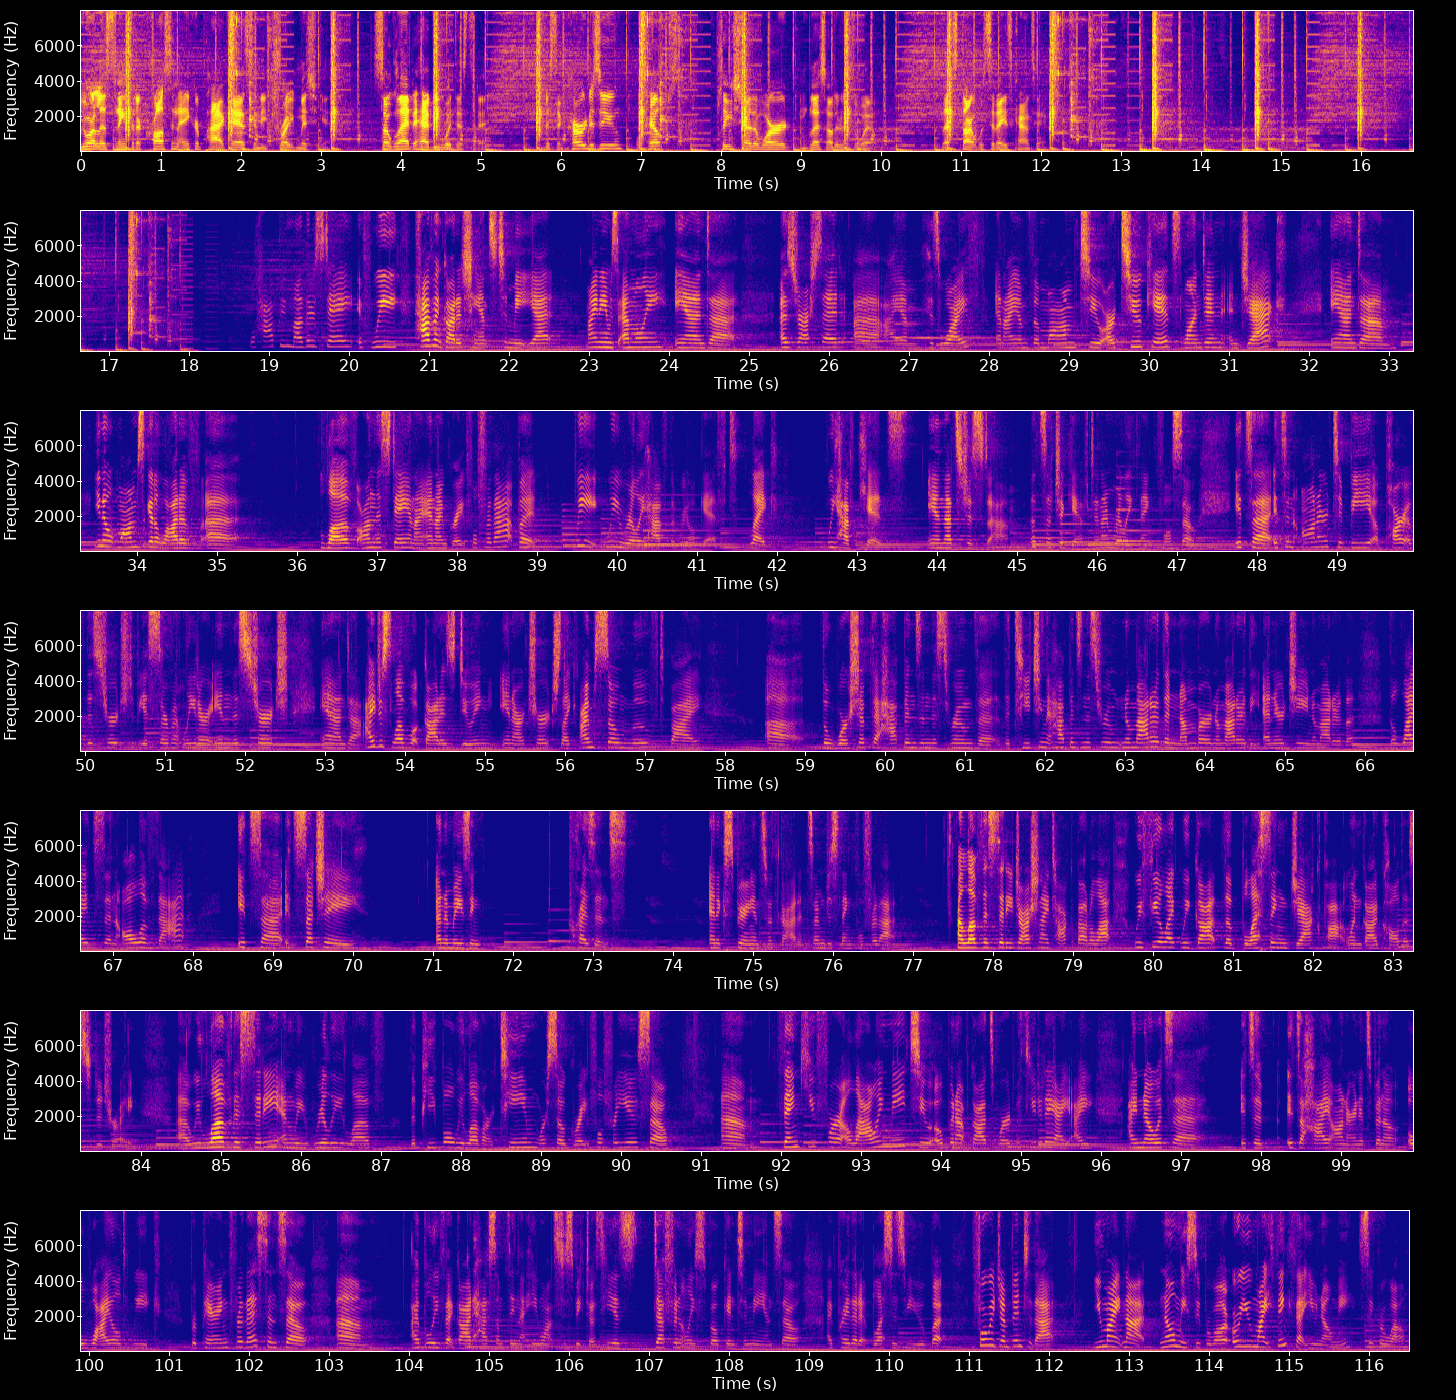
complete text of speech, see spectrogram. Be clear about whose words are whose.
Speaker 1: You are listening to the Cross Anchor podcast in Detroit, Michigan. So glad to have you with us today. If this encourages you or helps, please share the word and bless others as well. Let's start with today's content.
Speaker 2: Well, happy Mother's Day. If we haven't got a chance to meet yet, my name is Emily, and uh, as Josh said, uh, I am his wife, and I am the mom to our two kids, London and Jack. And, um, you know, moms get a lot of uh, love on this day, and, I, and I'm grateful for that, but we, we really have the real gift. Like, we have kids, and that's just, um, that's such a gift, and I'm really thankful. So it's, a, it's an honor to be a part of this church, to be a servant leader in this church, and uh, I just love what God is doing in our church. Like, I'm so moved by uh, the worship that happens in this room, the, the teaching that happens in this room, no matter the number, no matter the energy, no matter the, the lights and all of that, it's, uh, it's such a, an amazing presence and experience with God. And so I'm just thankful for that. I love this city. Josh and I talk about a lot. We feel like we got the blessing jackpot when God called us to Detroit. Uh, we love this city and we really love the people. We love our team. We're so grateful for you. So, um, thank you for allowing me to open up God's word with you today. I, I, I know it's a, it's a, it's a high honor, and it's been a, a wild week preparing for this. And so, um, I believe that God has something that He wants to speak to us. He has definitely spoken to me, and so I pray that it blesses you. But before we jump into that, you might not know me super well, or you might think that you know me super well.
